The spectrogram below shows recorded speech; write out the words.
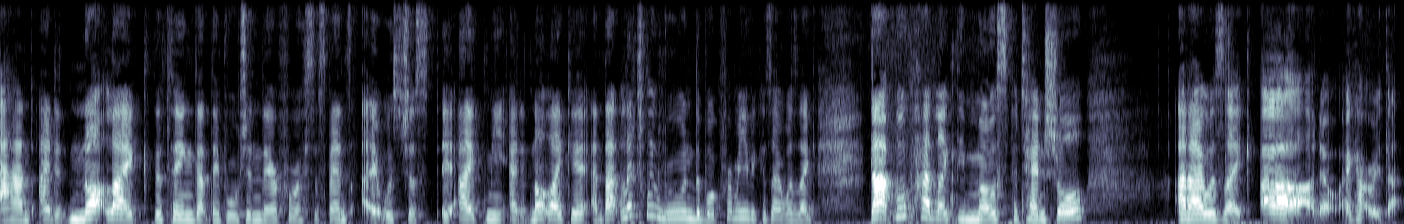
and I did not like the thing that they brought in there for suspense. It was just it iked me. I did not like it, and that literally ruined the book for me because I was like, that book had like the most potential, and I was like, ah, oh, no, I can't read that.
